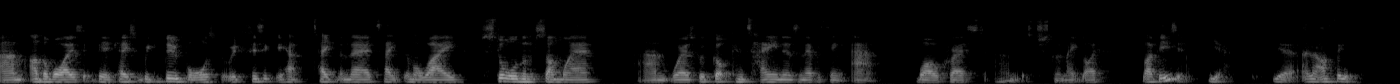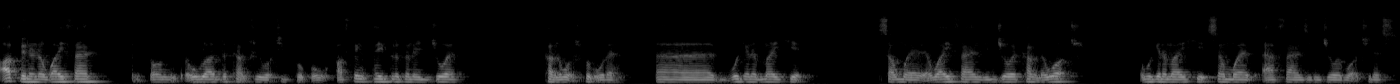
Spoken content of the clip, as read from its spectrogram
Um, otherwise, it'd be a case of we could do boards, but we'd physically have to take them there, take them away, store them somewhere. Um, whereas we've got containers and everything at Wyldecrest, um, that's just going to make life life easier. Yeah, yeah, and I think I've been an away fan gone all over the country watching football. I think people are going to enjoy coming to watch football there. Uh, we're going to make it somewhere away fans enjoy coming to watch. We're going to make it somewhere our fans enjoy watching us.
